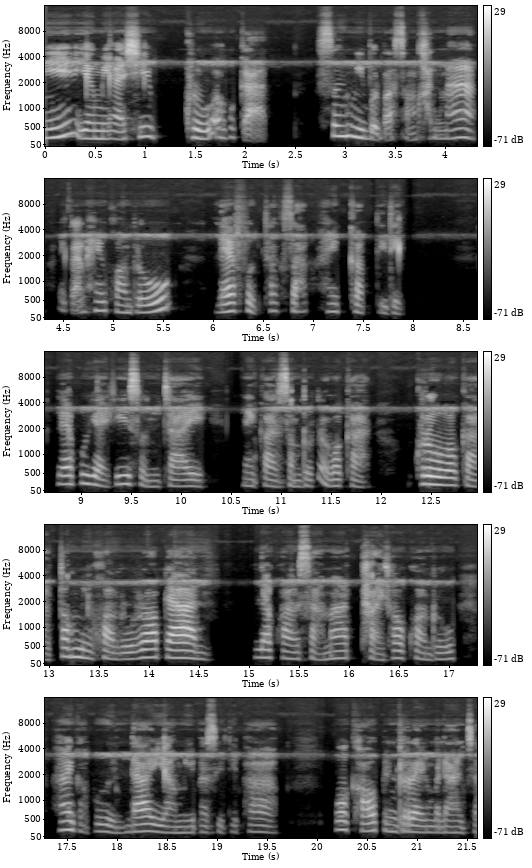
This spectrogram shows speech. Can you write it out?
นี้ยังมีอาชีพครูอวกาศ ซึ่งมีบทบาทสำคัญมากในการให้ความรู้และฝึกทักษะให้กับเด็กๆและผู้ใหญ่ที่สนใจในการสำรวจอวกาศ ครูอวกาศต้องมีความรู้รอบด้าน และความสามารถถ่ายทอดความรู้ให้กับผู้อื่นได้อย่างมีประสิทธิภาพ พวกเขาเป็นแรงบันดาลใจ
